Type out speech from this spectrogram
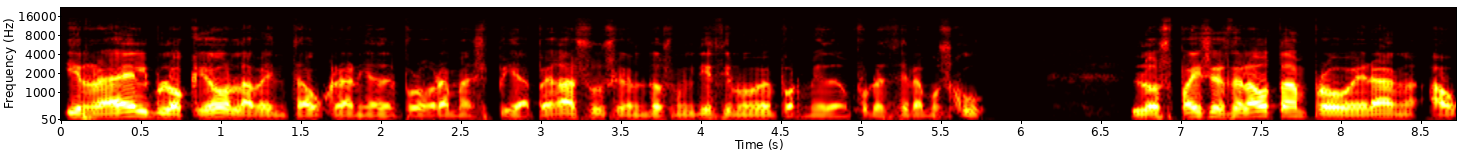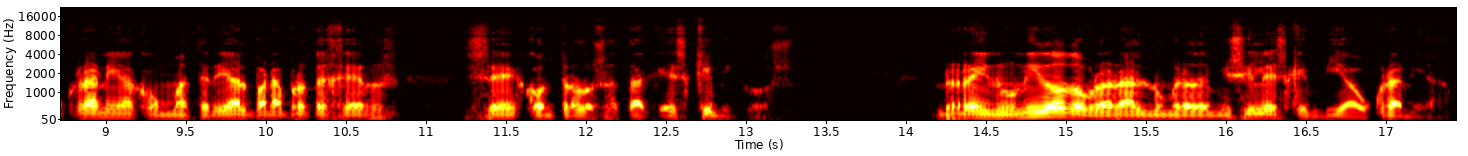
Israel bloqueó la venta a Ucrania del programa espía Pegasus en el 2019 por miedo a enfurecer a Moscú. Los países de la OTAN proveerán a Ucrania con material para protegerse contra los ataques químicos. Reino Unido doblará el número de misiles que envía a Ucrania.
